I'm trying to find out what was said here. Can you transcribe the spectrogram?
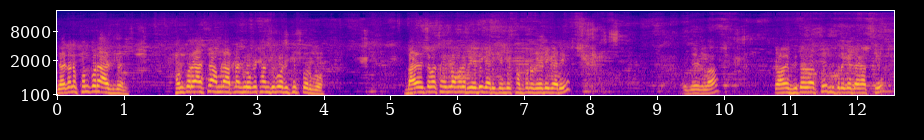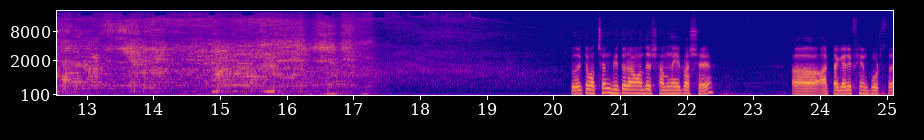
যার কারণে ফোন করে আসবেন। ফোন করে আসলে আমরা আপনাকে লোকেশন দিব রিসিভ করব। বাইরে দেখতে পাচ্ছেন এগুলো আমাদের রেডি গাড়ি কিন্তু সম্পূর্ণ রেডি গাড়ি। এই যে এগুলো। তো আমি ভিতরে যাচ্ছি, ভিতরে গিয়ে দেখাচ্ছি। তো দেখতে পাচ্ছেন, ভিতরে আমাদের সামনে এই পাশে আটটা গাড়ি ফ্রেম পড়ছে।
